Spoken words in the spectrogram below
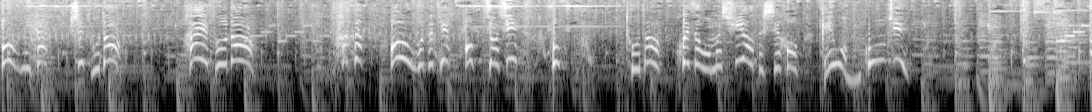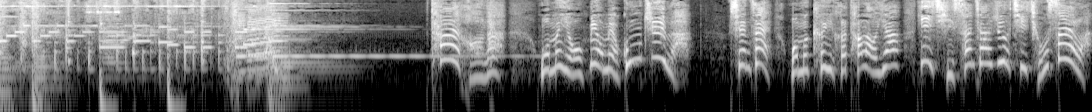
哦，你看是土豆，嘿，土豆！哈哈，哦，我的天，哦，小心！哦，土豆会在我们需要的时候给我们工具。好了，我们有妙妙工具了。现在我们可以和唐老鸭一起参加热气球赛了。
